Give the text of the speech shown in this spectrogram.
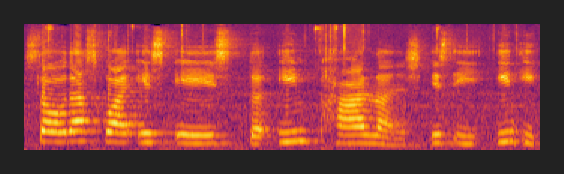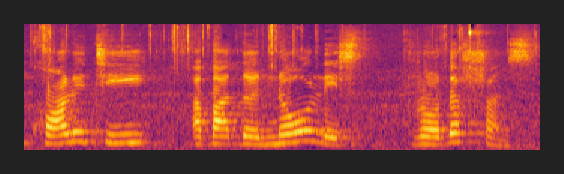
so that's why it is the imbalance is the inequality about the knowledge productions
